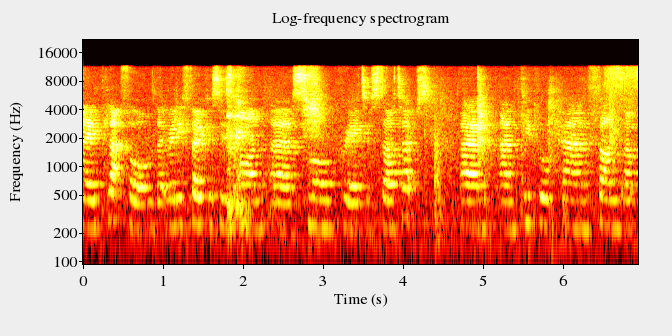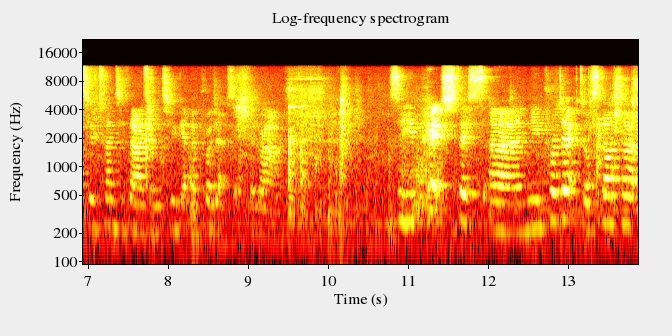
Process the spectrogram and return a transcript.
a platform that really focuses on uh, small creative startups, um, and people can fund up to 20,000 to get their projects off the ground. So you pitch this uh, new project or startup,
